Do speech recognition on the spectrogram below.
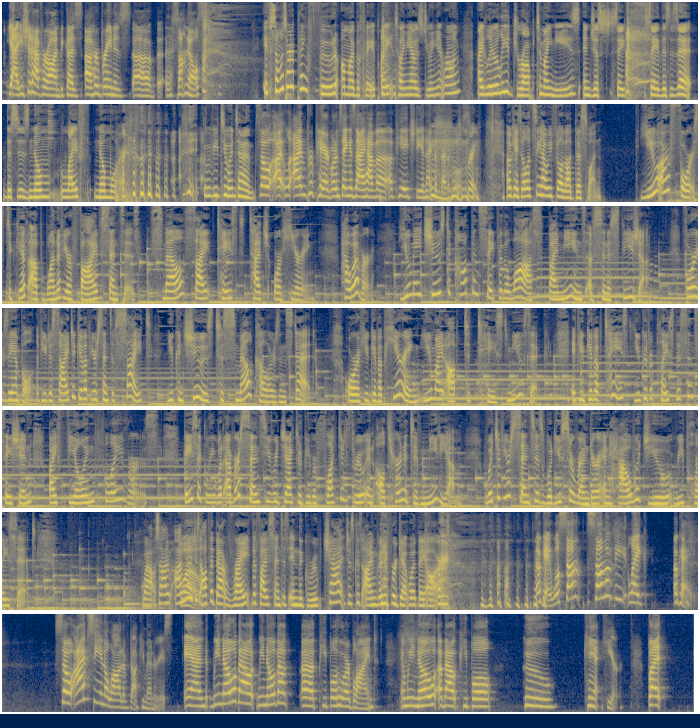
yeah, you should have her on because uh, her brain is uh, something else. If someone started putting food on my buffet plate and telling me I was doing it wrong, I'd literally drop to my knees and just say, "Say this is it. This is no life, no more." it would be too intense. so I, I'm prepared. What I'm saying is I have a, a PhD in hypotheticals. Great. Okay, so let's see how we feel about this one. You are forced to give up one of your five senses smell, sight, taste, touch, or hearing. However, you may choose to compensate for the loss by means of synesthesia. For example, if you decide to give up your sense of sight, you can choose to smell colors instead. Or if you give up hearing, you might opt to taste music. If you give up taste, you could replace this sensation by feeling flavors. Basically, whatever sense you reject would be reflected through an alternative medium. Which of your senses would you surrender and how would you replace it? Wow. So I'm, I'm going to just off the bat write the five senses in the group chat just because I'm going to forget what they are. okay well some some of the like okay so i've seen a lot of documentaries and we know about we know about uh people who are blind and we know about people who can't hear. But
